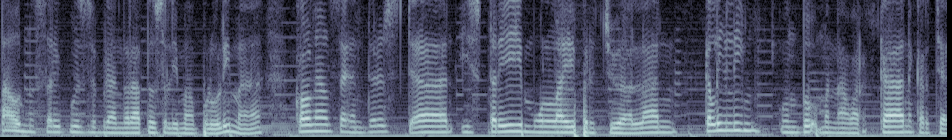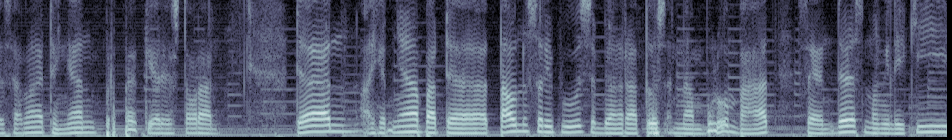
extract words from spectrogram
tahun 1955, Colonel Sanders dan istri mulai berjualan keliling untuk menawarkan kerjasama dengan berbagai restoran dan akhirnya pada tahun 1964 Sanders memiliki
